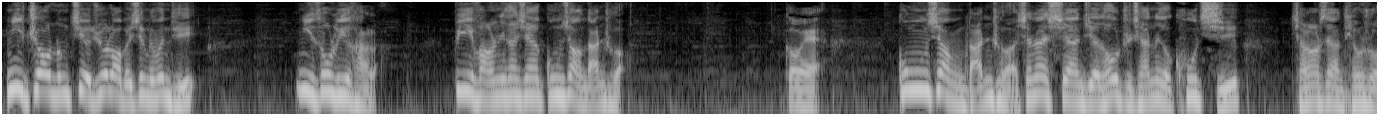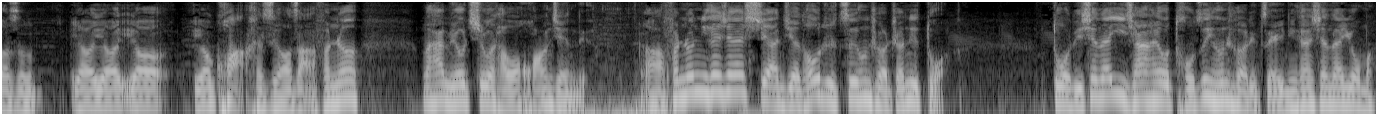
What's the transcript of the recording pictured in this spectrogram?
你只要能解决老百姓的问题，你就厉害了。比方你看现在共享单车，各位，共享单车现在西安街头之前那个酷骑，前段时间听说是要要要要垮还是要咋？反正我还没有骑过它，我黄金的啊。反正你看现在西安街头的自行车真的多，多的现在以前还有偷自行车的贼，你看现在有吗？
